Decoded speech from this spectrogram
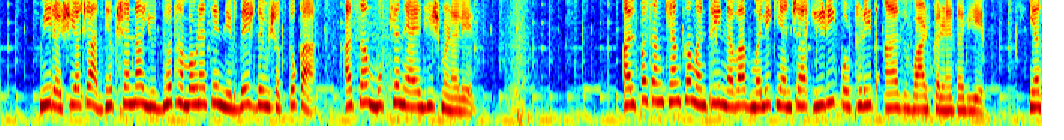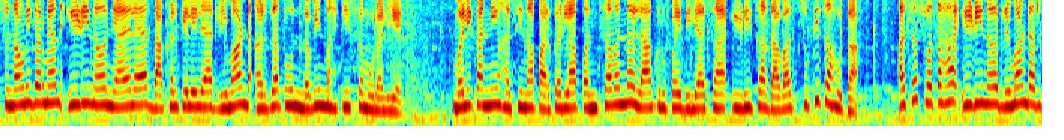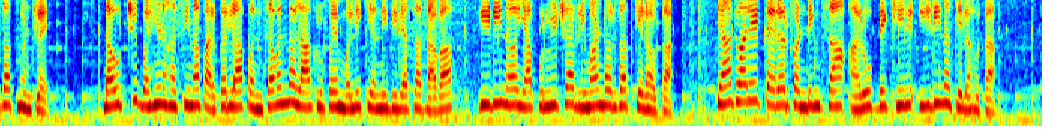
मी रशियाच्या अध्यक्षांना युद्ध थांबवण्याचे निर्देश देऊ शकतो का? असं मुख्य न्यायाधीश म्हणाले. अल्पसंख्याक मंत्री नवाब मलिक यांच्या ईडी कोठडीत आज वाढ करण्यात आली आहे. या सुनावणी दरम्यान ईडीनं न्यायालयात दाखल केलेल्या रिमांड अर्जातून नवीन माहिती समोर आली आहे. मलिकांनी हसीना पारकरला पंचावन्न लाख रुपये दिल्याचा ईडीचा दावा चुकीचा होता असं स्वतः ईडीनं रिमांड अर्जात म्हटलंय. दाऊदची बहीण हसीना पारकरला पंचावन्न लाख रुपये मलिक यांनी दिल्याचा दावा ईडीनं यापूर्वीच्या रिमांड अर्जात केला होता. त्याद्वारे टेरर फंडिंगचा आरोप देखील ईडीनं केला होता.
